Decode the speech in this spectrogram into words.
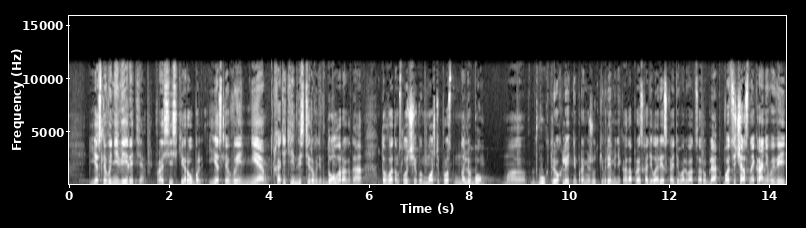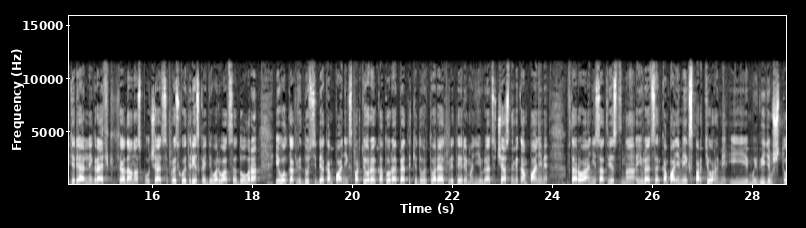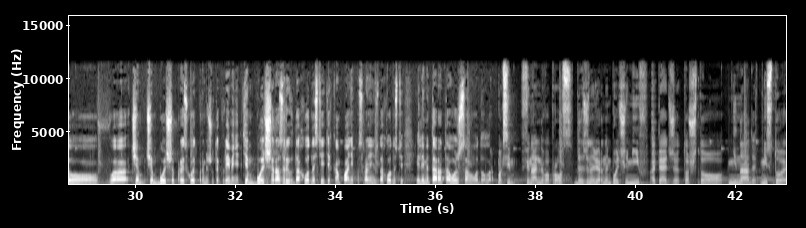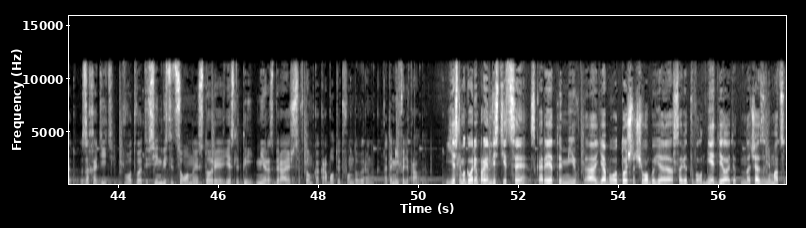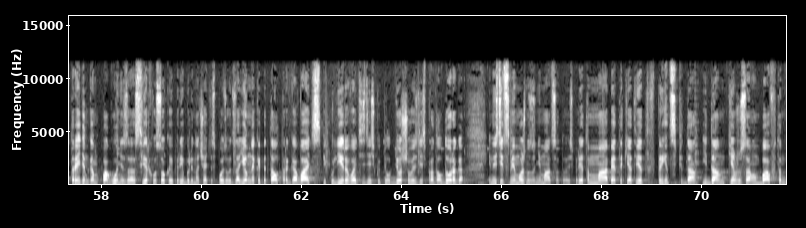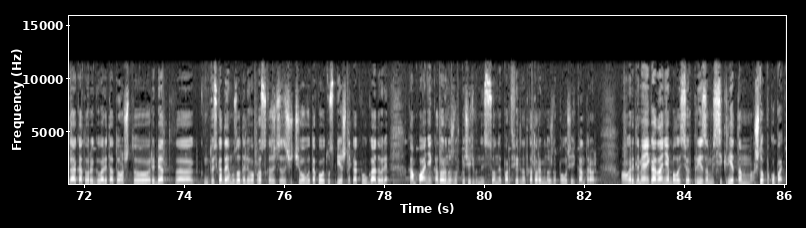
Если вы не верите в российский рубль, если вы не хотите инвестировать в долларах, да, то в этом случае вы можете просто на любом двух-трехлетнем промежутке времени, когда происходила резкая девальвация рубля. Вот сейчас на экране вы видите реальный график, когда у нас получается происходит резкая девальвация доллара. И вот как ведут себя компании-экспортеры, которые опять-таки удовлетворяют критериям. Они являются частными компаниями. Второе, они, соответственно, являются компаниями-экспортерами. И мы видим, что в, чем, чем больше происходит промежуток времени, тем больше разрыв доходности этих компаний по сравнению с доходностью элементарно того же самого доллара. Максим, финальный вопрос вопрос, даже, наверное, больше миф, опять же, то, что не надо, не стоит заходить вот в эти все инвестиционные истории, если ты не разбираешься в том, как работает фондовый рынок. Это миф или правда? Если мы говорим про инвестиции, скорее это миф. Да? Я бы вот точно, чего бы я советовал не делать, это начать заниматься трейдингом, погоне за сверхвысокой прибылью, начать использовать заемный капитал, торговать, спекулировать, здесь купил дешево, здесь продал дорого. Инвестициями можно заниматься. То есть при этом, опять-таки, ответ в принципе дан. И дан тем же самым Баффетом, да, который говорит о том, что, ребят, э, ну, то есть когда ему задали вопрос, скажите, за счет чего вы такой вот успешный, как вы угадывали компании, которые нужно включить в инвестиционный портфель, над которыми нужно получить контроль. Он говорит, для меня никогда не было сюрпризом, секретом, что покупать.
